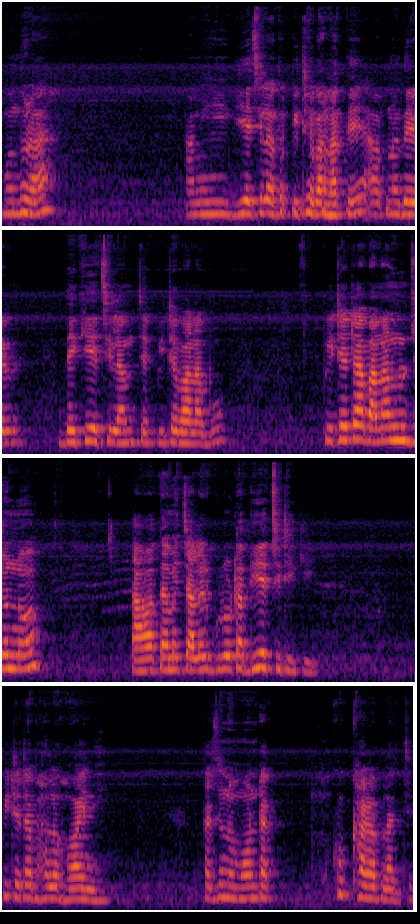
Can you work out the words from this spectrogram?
বন্ধুরা, আমি গিয়েছিলাম তো পিঠে বানাতে, আপনাদের দেখিয়েছিলাম যে পিঠে বানাবো। পিঠেটা বানানোর জন্য তাওয়াতে আমি চালের গুঁড়োটা দিয়েছি ঠিকই, পিঠেটা ভালো হয়নি, তার জন্য মনটা খুব খারাপ লাগছে।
